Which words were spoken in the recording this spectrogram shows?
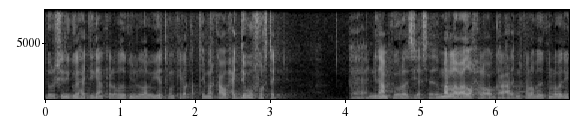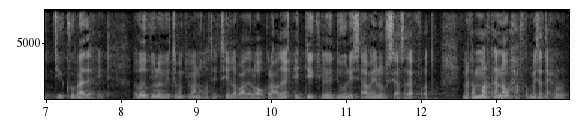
doorashadii golaha deegaanka labada kun iyo laba tobankii la qabtay. Marka waxay dib u furtay eh, nidaamkii ururada siyaasadeed. Mar labaad waxaa la ogolaaday marka labada kun labadii tii koobaad ahayd tobankii baa noqotay tii labaad ee la ogolaaday ciddii kale doonaysaaba in urur siyaasadeed furato. Marka markana waxaa furmay saddex urur-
